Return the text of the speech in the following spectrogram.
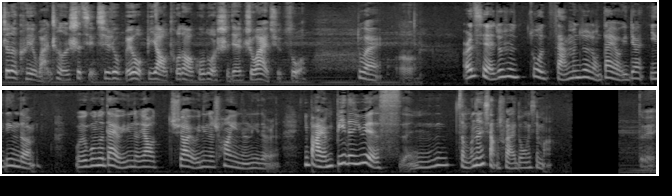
真的可以完成的事情，其实就没有必要拖到工作时间之外去做。对，嗯，而且就是做咱们这种带有一定一定的。我的工作带有一定的要需要有一定的创意能力的人，你把人逼得越死，你怎么能想出来东西嘛？对，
